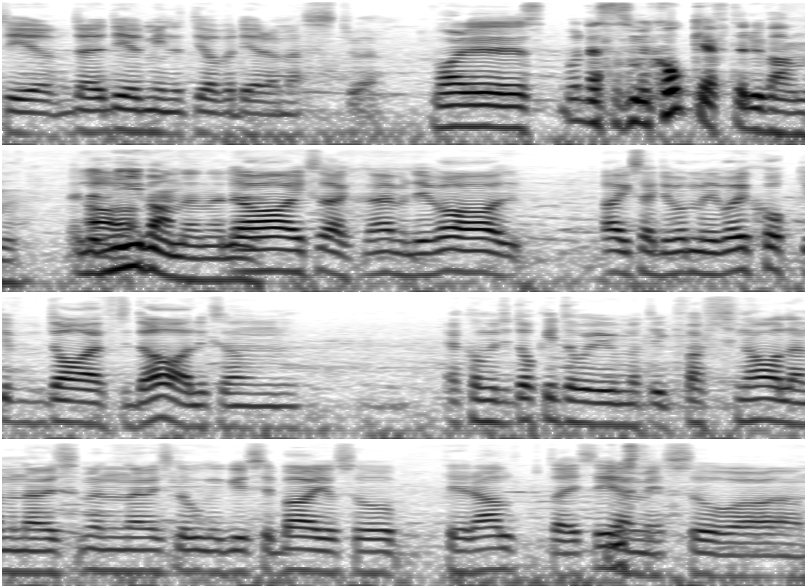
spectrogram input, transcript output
det, det, det minnet jag värderar mest tror jag. Var det, var det nästan som en chock efter du vann? Eller Ja. ni vann den? Eller? Ja exakt, nej men det var, ja, exakt, det var, men det var ju chock dag efter dag liksom. Jag kommer dock inte ihåg hur vi mötte i kvartsfinalen men när vi, men när vi slog Gusibaj och Peralta i semi så ehm,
